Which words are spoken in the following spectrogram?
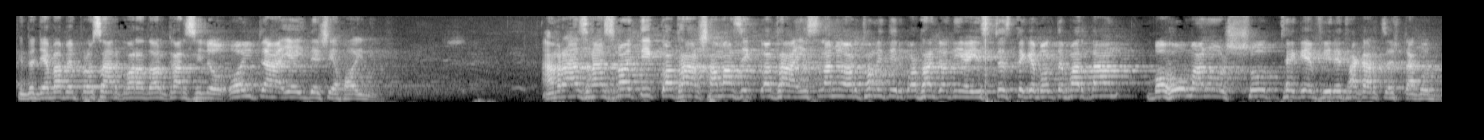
কিন্তু যেভাবে প্রচার করা দরকার ছিল, ওইটা এই দেশে হয়নি। আমরা আজ রাজনৈতিক কথা, সামাজিক কথা, ইসলামী অর্থনীতির কথা যদি এই স্টেজ থেকে বলতে পারতাম, বহু মানুষ সুদ থেকে ফিরে থাকার চেষ্টা করত।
